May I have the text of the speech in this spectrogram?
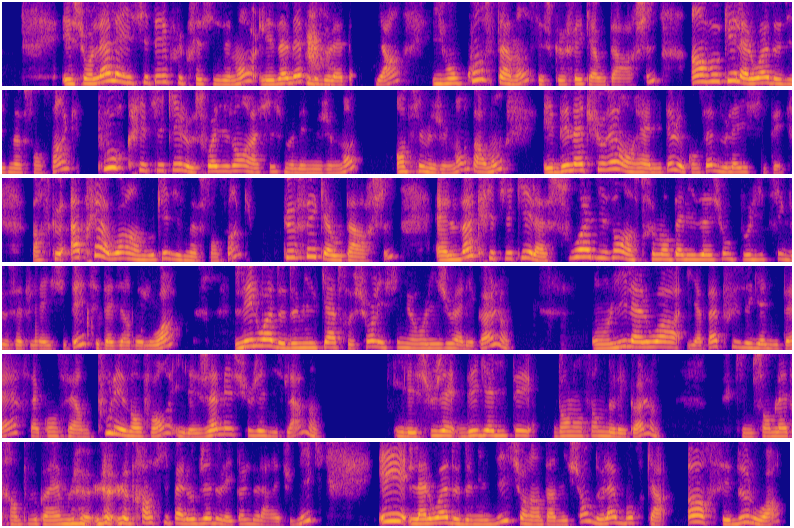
Et sur la laïcité plus précisément, les adeptes de la takia, ils vont constamment, c'est ce que fait Kauta Archi, invoquer la loi de 1905 pour critiquer le soi-disant racisme des musulmans, anti-musulmans, pardon, et dénaturer en réalité le concept de laïcité. Parce que après avoir invoqué 1905, que fait Kauta Archi Elle va critiquer la soi-disant instrumentalisation politique de cette laïcité, c'est-à-dire des lois, les lois de 2004 sur les signes religieux à l'école, on lit la loi, il n'y a pas plus égalitaire, ça concerne tous les enfants, il n'est jamais sujet d'islam, il est sujet d'égalité dans l'ensemble de l'école, ce qui me semble être un peu quand même le, principal objet de l'école de la République, et la loi de 2010 sur l'interdiction de la burqa. Or, ces deux lois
